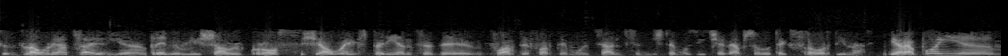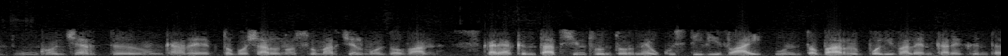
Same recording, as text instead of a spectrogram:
sunt laureați ai uh, premiului Charles Cross și au o experiență de foarte, foarte mulți ani, sunt niște muzicieni absolut extraordinari. Iar apoi uh, un concert uh, în care toboșarul nostru Marcel Moldovan care a cântat și într-un turneu cu Stevie Vai, un tobar polivalent care cântă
